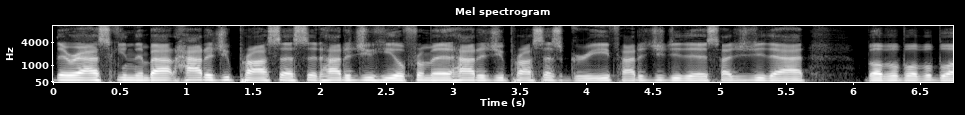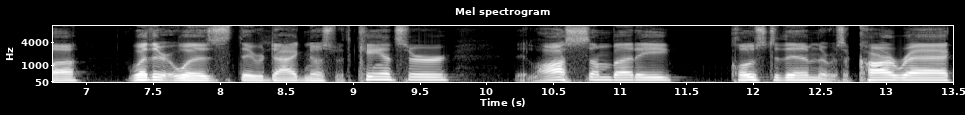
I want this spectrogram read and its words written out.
they were asking them about how did you process it? How did you heal from it? How did you process grief? How did you do this? How did you do that? Blah, blah, blah, blah, blah. Whether it was they were diagnosed with cancer, they lost somebody close to them, there was a car wreck,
